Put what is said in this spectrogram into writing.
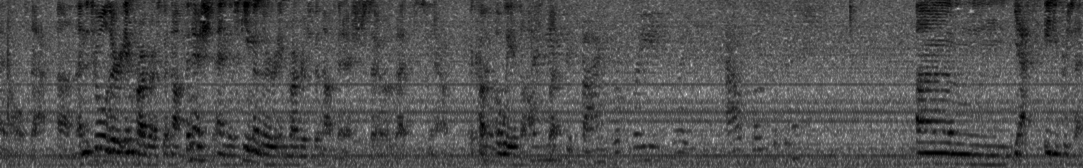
and all of that. Um, and the tools are in progress but not finished, and the schemas are in progress but not finished. So that's you know a, couple, a ways off. Can But you define roughly, like, how close to finish? um, yes, eighty percent.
